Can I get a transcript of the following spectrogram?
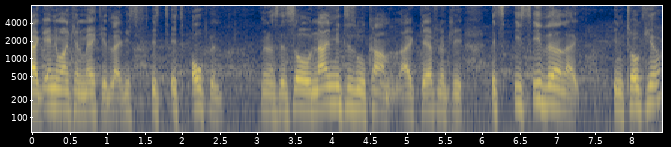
Like anyone can make it. Like it's it's, it's open. You understand? So nine meters will come. Like definitely, it's it's either like in Tokyo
